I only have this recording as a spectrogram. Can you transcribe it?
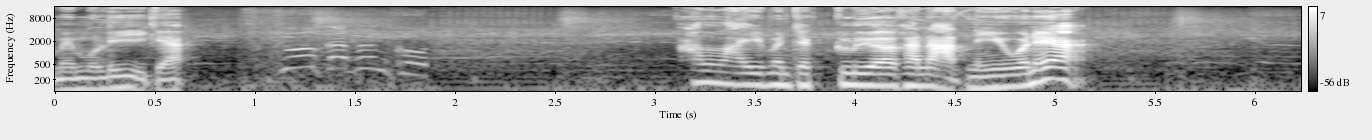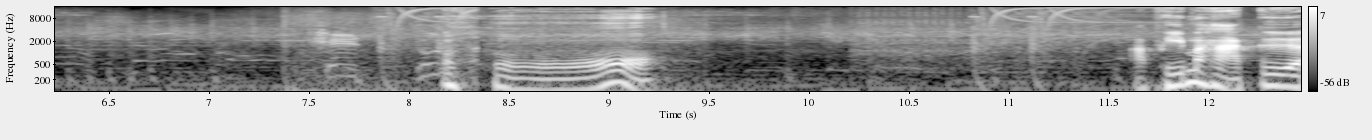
เมมโมรี่อีกแล้วอะไรมันจะเกลือขนาดนี้วะเนี่ย โอ้โหอภิมหาเกลือ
